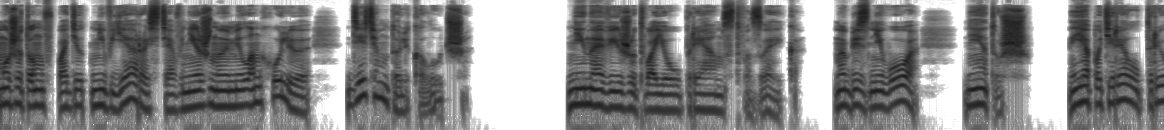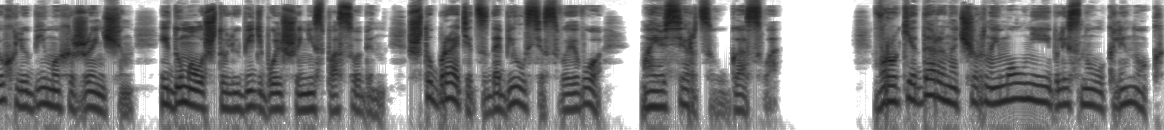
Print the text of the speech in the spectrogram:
Может, он впадет не в ярость, а в нежную меланхолию. Детям только лучше. Ненавижу твое упрямство, зайка. Но без него... Нет уж. Я потерял трех любимых женщин и думал, что любить больше не способен, что братец добился своего. Мое сердце угасло. В руке Даррена черной молнией блеснул клинок.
